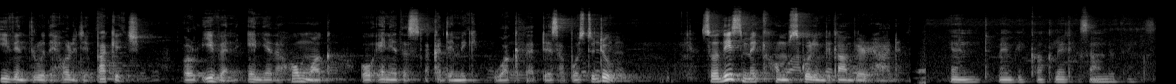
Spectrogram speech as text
even through the holiday package or even any other homework or any other academic work that they're supposed to do. So this makes homeschooling become very hard. And maybe calculating some of the things.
